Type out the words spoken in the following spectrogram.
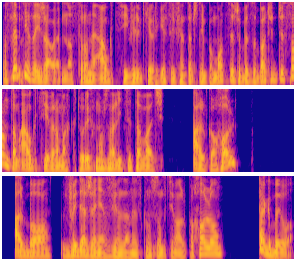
Następnie zajrzałem na stronę aukcji Wielkiej Orkiestry Świątecznej Pomocy, żeby zobaczyć, czy są tam aukcje, w ramach których można licytować alkohol albo wydarzenia związane z konsumpcją alkoholu. Tak było.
